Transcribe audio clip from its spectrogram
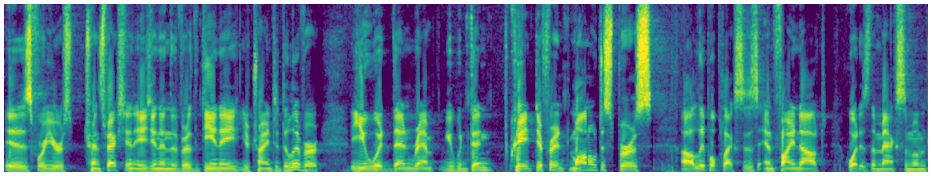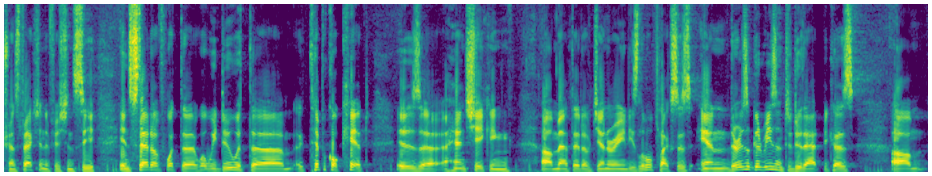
is for your transfection agent and the, the DNA you're trying to deliver, you would then ramp, you would then create different monodisperse uh, lipoplexes and find out what is the maximum transfection efficiency instead of what the what we do with the typical kit is a, a handshaking uh, method of generating these lipoplexes and there is a good reason to do that because um,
